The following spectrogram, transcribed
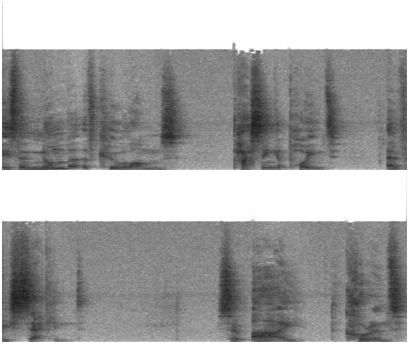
is the number of coulombs passing a point every second. So I, the current,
